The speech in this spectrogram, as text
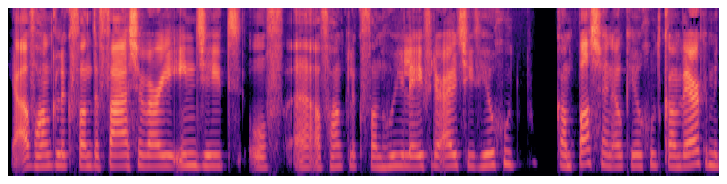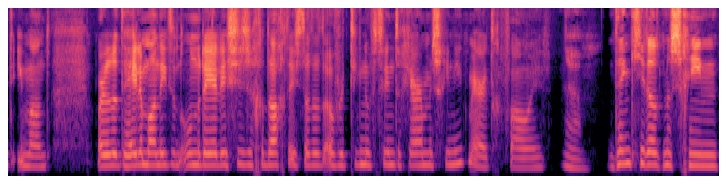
ja, afhankelijk van de fase waar je in zit, of eh, afhankelijk van hoe je leven eruit ziet, heel goed kan passen en ook heel goed kan werken met iemand. Maar dat het helemaal niet een onrealistische gedachte is dat het over 10 of 20 jaar misschien niet meer het geval is. Ja. Denk je dat misschien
